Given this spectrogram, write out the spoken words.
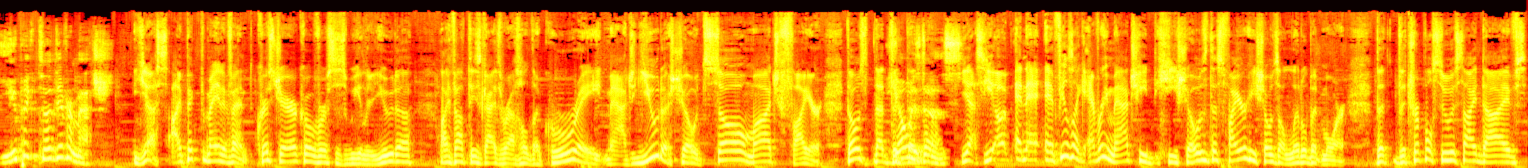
you picked a different match. Yes, I picked the main event Chris Jericho versus Wheeler Yuta. I thought these guys wrestled a great match. Yuta showed so much fire. Those that the, he always the, does. Yes, he uh, and, and, it feels like every match he he shows this fire. He shows a little bit more. The the triple suicide dives,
